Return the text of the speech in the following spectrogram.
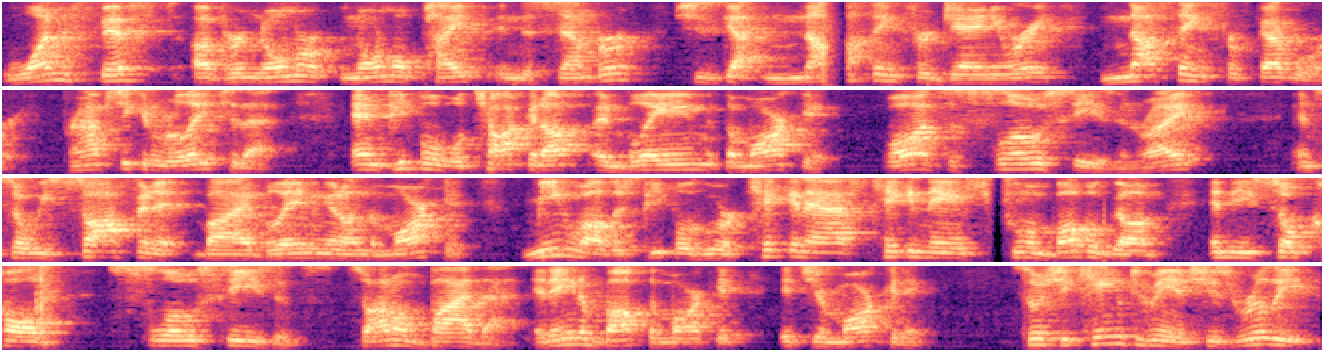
one fifth of her normal normal pipe in December. She's got nothing for January, nothing for February. Perhaps you can relate to that. And people will chalk it up and blame the market. Well, it's a slow season, right? And so we soften it by blaming it on the market. Meanwhile, there's people who are kicking ass, taking names, chewing bubblegum in these so called slow seasons. So I don't buy that. It ain't about the market, it's your marketing. So she came to me and she's really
